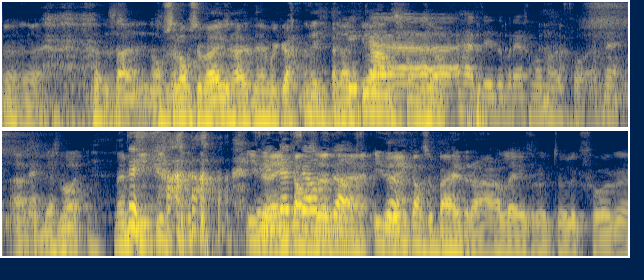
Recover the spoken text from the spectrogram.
eh, Ja, ja. Amsterdamse wijsheid neem ik aan. Een beetje Ik Cruyffiaans van mezelf. eh, heb dit oprecht nog nooit gehoord. Nee. Ah, dat vind nee. ik best mooi. Nee, maar iedereen, kan zijn, eh, iedereen Ja. kan zijn bijdrage leveren natuurlijk voor, eh,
